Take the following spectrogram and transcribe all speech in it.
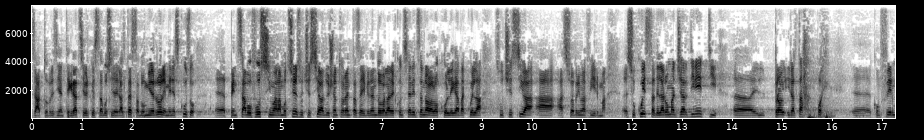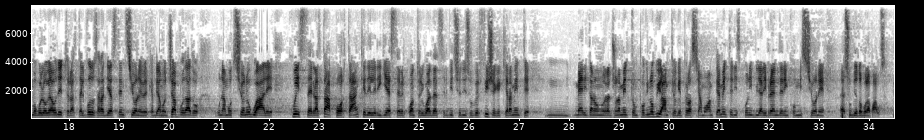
Esatto Presidente, grazie per questa possibilità. In realtà è stato un mio errore, me ne scuso. Eh, pensavo fossimo alla mozione successiva alla 236, vedendo parlare il consigliere Zannola l'ho collegata a quella successiva a, a sua prima firma. Eh, su questa della Roma Giardinetti, eh, però in realtà poi eh, confermo quello che avevo detto, in realtà il voto sarà di astensione perché abbiamo già votato una mozione uguale, questa in realtà porta anche delle richieste per quanto riguarda il servizio di superficie che chiaramente mh, meritano un ragionamento un pochino più ampio che però siamo ampiamente disponibili a riprendere in Commissione eh, subito dopo la pausa.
